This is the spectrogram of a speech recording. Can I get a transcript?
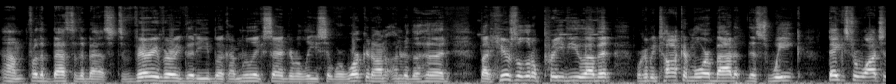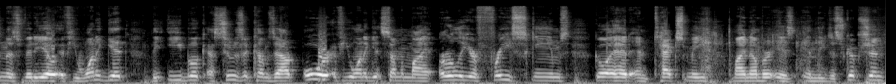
um, for the best of the best. It's a very, very good ebook. I'm really excited to release it. We're working on it under the hood, but here's a little preview of it. We're going to be talking more about it this week. Thanks for watching this video. If you want to get the ebook as soon as it comes out, or if you want to get some of my earlier free schemes, go ahead and text me. My number is in the description,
